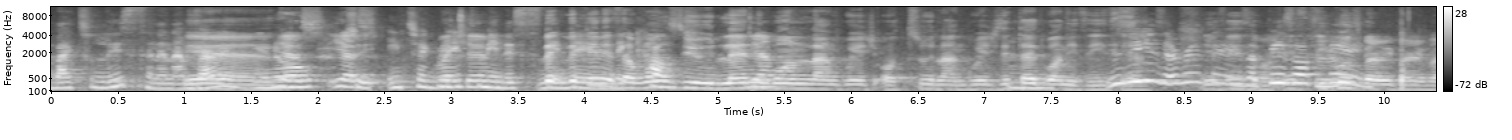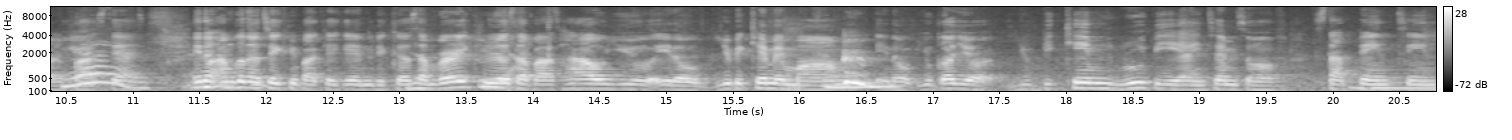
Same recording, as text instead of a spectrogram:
by to listen, and I'm Yeah. very, you know, Yes, yes. to integrate Me me in this. The, in the thing is the that once you learn Yeah. one language or two language, the mm-hmm. third one is easy. It's easy, everything. It's a piece of It goes cake. very, very, very fast. Yes. Yes. You know, I'm gonna take you back again because I'm very curious about how you, you know, you became a mom. you know, you got your, you became Ruby in terms of start painting.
